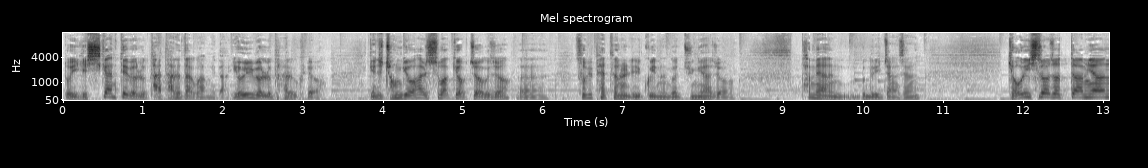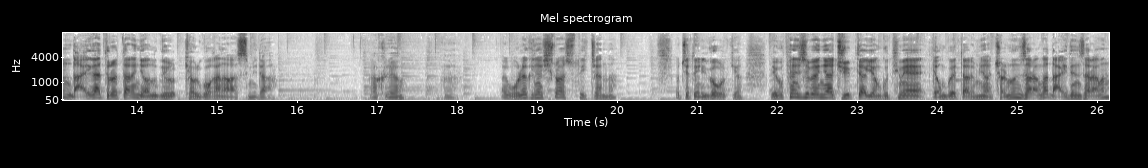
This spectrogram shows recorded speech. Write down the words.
또 이게 시간대별로 다 다르다고 합니다. 요일별로 다르고요. 굉장히 정교할 수밖에 없죠, 그죠? 예. 소비 패턴을 읽고 있는 건 중요하죠. 판매하는 분들 입장에서는 겨울이 싫어졌다면 나이가 들었다는 연구 결과가 나왔습니다. 아 그래요? 어. 원래 그냥 싫어할 수도 있지 않나? 어쨌든 읽어볼게요. 미국 펜실베니아 주립대학 연구팀의 연구에 따르면 젊은 사람과 나이 든 사람은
